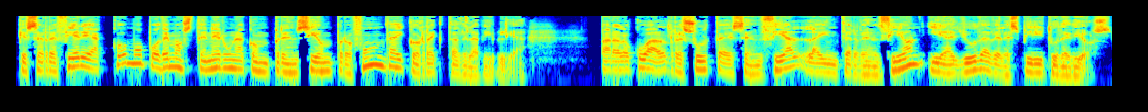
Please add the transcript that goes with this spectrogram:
que se refiere a cómo podemos tener una comprensión profunda y correcta de la Biblia, para lo cual resulta esencial la intervención y ayuda del Espíritu de Dios.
